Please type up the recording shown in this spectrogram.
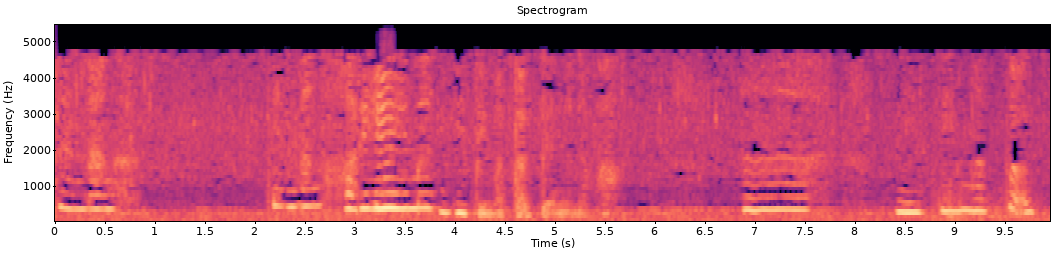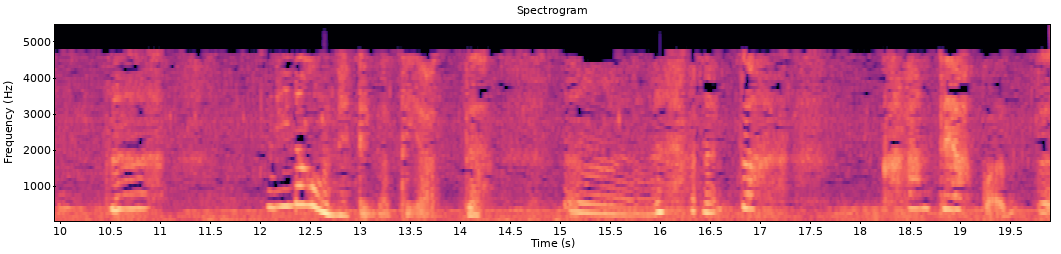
Tenang, tenang hari meniti mata tenenapa. Niti mata te, nina unete gatiatte. Netta, karanteakkoatte.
